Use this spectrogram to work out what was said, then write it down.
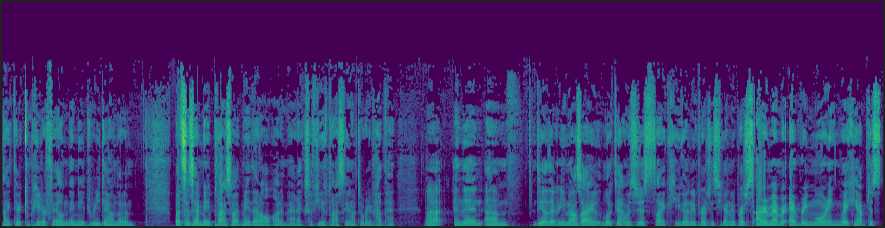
like their computer failed and they needed to re-download them. But since I've made Plasso, I've made that all automatic. So if you use Plasso, you don't have to worry about that. Uh, right. Uh, and then um, the other emails I looked at was just like, "You got a new purchase. You got a new purchase." I remember every morning waking up, just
